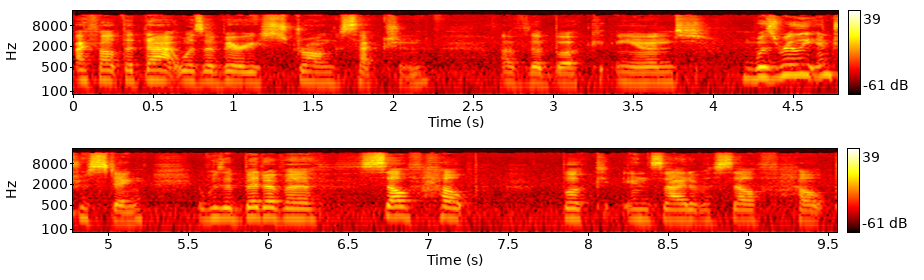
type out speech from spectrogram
I felt that that was a very strong section of the book and was really interesting. It was a bit of a self help book inside of a self help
